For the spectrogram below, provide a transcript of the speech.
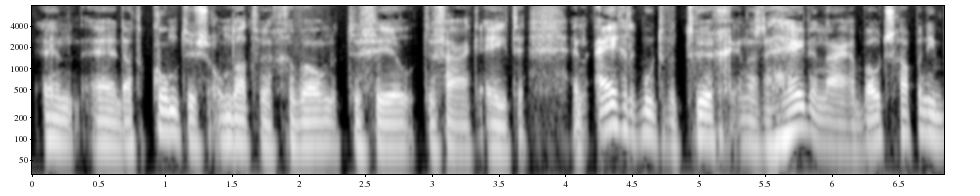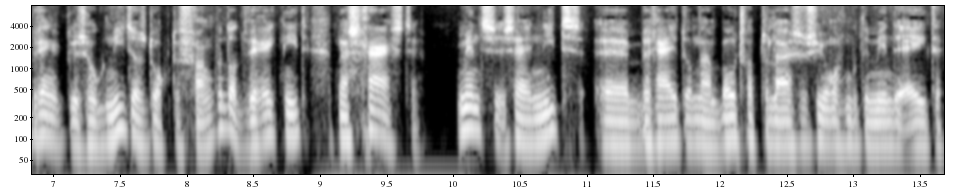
En eh, dat komt dus omdat we gewoon te veel, te vaak eten. En eigenlijk moeten we terug, en dat is een hele nare boodschap... en die breng ik dus ook niet als dokter Frank, want dat werkt niet... naar Mensen zijn niet uh, bereid om naar een boodschap te luisteren... Dus jongens moeten minder eten.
